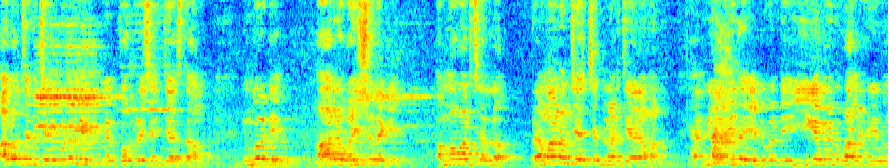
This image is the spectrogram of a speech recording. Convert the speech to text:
ఆలోచన చేయకుండా మేము మేము కోఆపరేషన్ చేస్తాం. ఇంకోటి ఆరు వయసులకి అమ్మవారిచల్లో ప్రమాణం చేసి చెప్పినాడు జయరామన్న. మీ మీద ఎటువంటి ఈగ కానీ వాళ్ళ నేను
